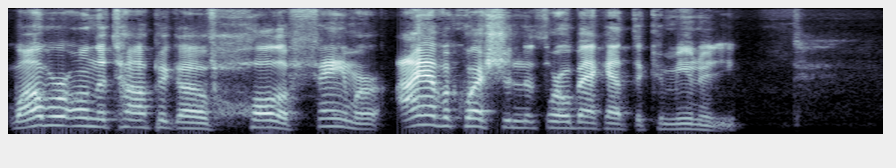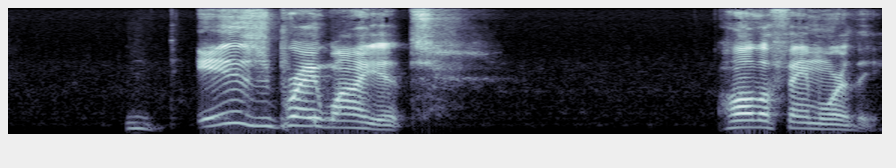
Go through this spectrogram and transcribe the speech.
while we're on the topic of Hall of Famer, I have a question to throw back at the community. Is Bray Wyatt Hall of Fame worthy?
